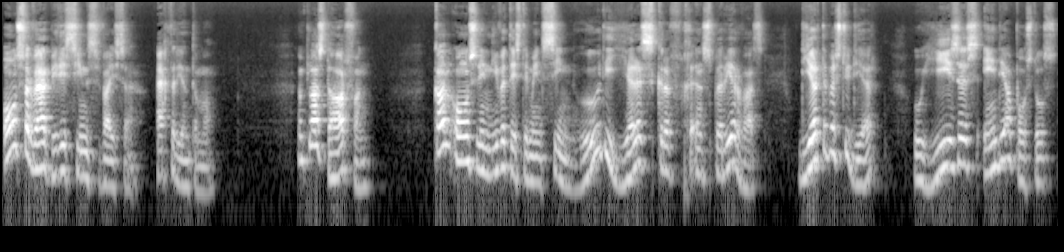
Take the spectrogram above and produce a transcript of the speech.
Ons verwerp hierdie sienswyse egter heeltemal. In plaas daarvan kan ons in die Nuwe Testament sien hoe die hele skrif geïnspireer was deur te bestudeer hoe Jesus en die apostels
